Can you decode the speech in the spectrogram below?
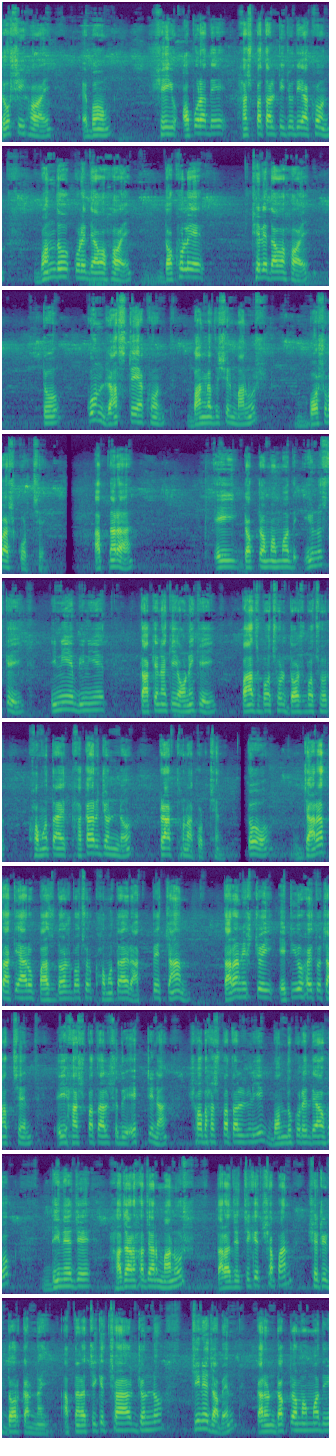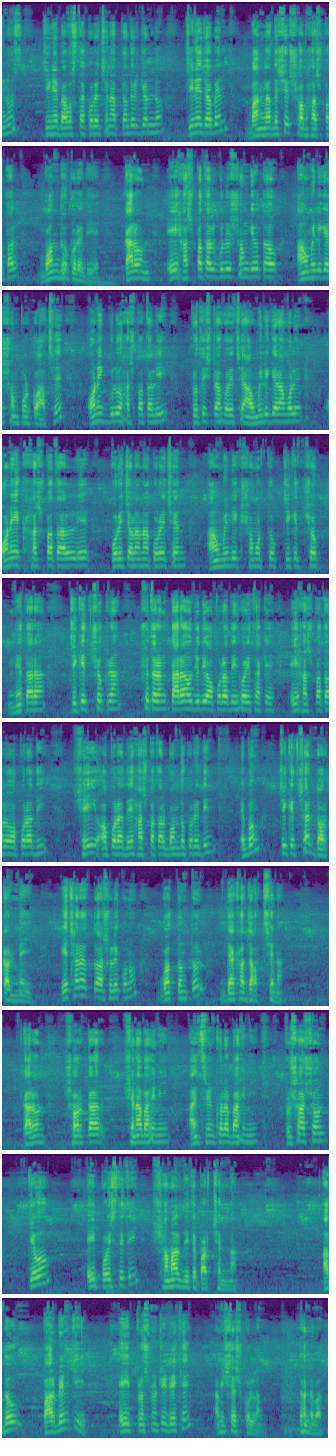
দোষী হয় এবং সেই অপরাধে হাসপাতালটি যদি এখন বন্ধ করে দেওয়া হয়, দখলে ঠেলে দেওয়া হয়, তো কোন রাষ্ট্রে এখন বাংলাদেশের মানুষ বসবাস করছে? আপনারা এই ডক্টর মোহাম্মদ ইউনুসকেই ইনিয়ে বিনিয়ে তাকে নাকি অনেকেই পাঁচ বছর, দশ বছর ক্ষমতায় থাকার জন্য প্রার্থনা করছেন। তো যারা তাকে আরও পাঁচ, দশ বছর ক্ষমতায় রাখতে চান তারা নিশ্চয়ই এটিও হয়তো চাচ্ছেন এই হাসপাতাল শুধু একটি না, সব হাসপাতালই বন্ধ করে দেওয়া হোক। দিনে যে হাজার হাজার মানুষ তারা যে চিকিৎসা পান, সেটির দরকার নাই। আপনারা চিকিৎসার জন্য চীনে যাবেন, কারণ ডক্টর মোহাম্মদ ইউনুস চীনে ব্যবস্থা করেছেন আপনাদের জন্য। চীনে যাবেন, বাংলাদেশের সব হাসপাতাল বন্ধ করে দিয়ে। কারণ এই হাসপাতালগুলোর সঙ্গেও তো আওয়ামী লীগের সম্পর্ক আছে। অনেকগুলো হাসপাতালই প্রতিষ্ঠা হয়েছে আওয়ামী লীগের আমলে। অনেক হাসপাতালে পরিচালনা করেছেন আওয়ামী লীগ সমর্থক, চিকিৎসক নেতারা, চিকিৎসকরা। সুতরাং তারাও যদি অপরাধী হয়ে থাকে, এই হাসপাতালও অপরাধী। সেই অপরাধে হাসপাতাল বন্ধ করে দিন এবং চিকিৎসার দরকার নেই। এছাড়া তো আসলে কোনো গত্যন্তর দেখা যাচ্ছে না। কারণ সরকার, সেনাবাহিনী, আইনশৃঙ্খলা বাহিনী, প্রশাসন, কেউ এই পরিস্থিতি সামাল দিতে পারছেন না। আদৌ পারবেন কি? এই প্রশ্নটি রেখে আমি শেষ করলাম। ধন্যবাদ।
